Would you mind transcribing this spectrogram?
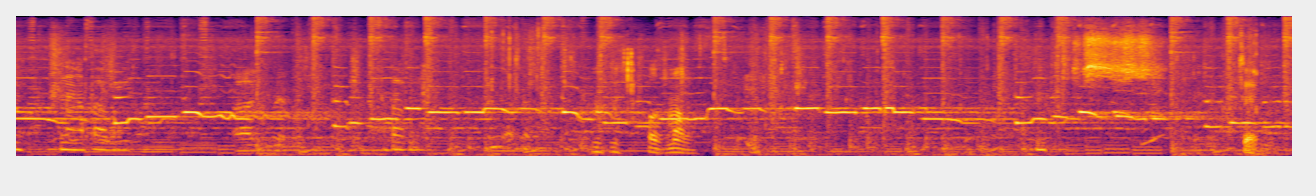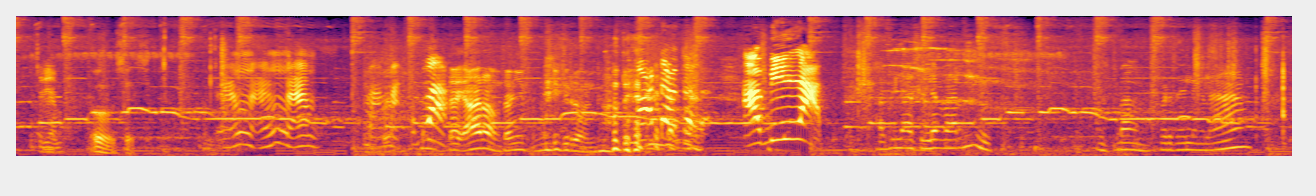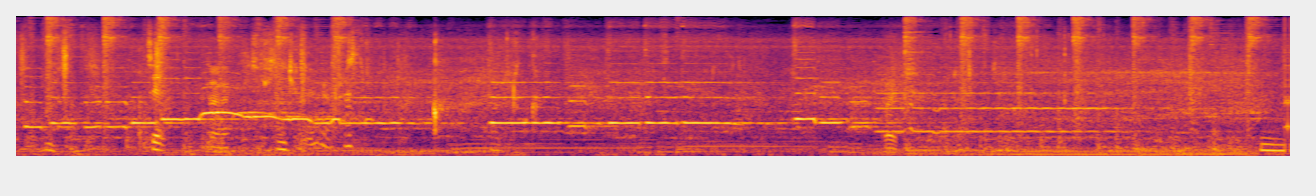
ம், நான் அப்பா கொடுங்க அப்பா கொடுங்க ஓ அம்மா சரி சரியா ஓ சரி சரி யாரும் தனி முடிக்கிறவன் அபிலாஷில் அபிலாஷ் வரணும் வாங்க படுது இல்லைங்களா சரி ரைட் ம்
